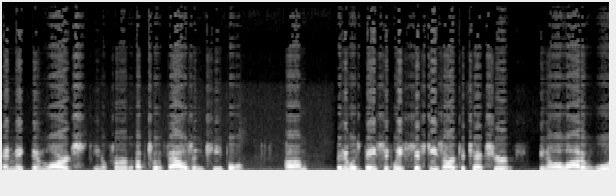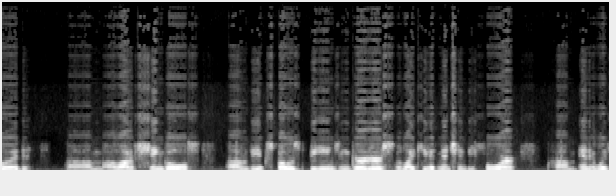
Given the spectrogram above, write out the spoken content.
and make them large, you know, for up to a thousand people. Um, but it was basically 50s architecture, you know, a lot of wood, um, a lot of shingles, um, the exposed beams and girders, like you had mentioned before, um, and it was,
